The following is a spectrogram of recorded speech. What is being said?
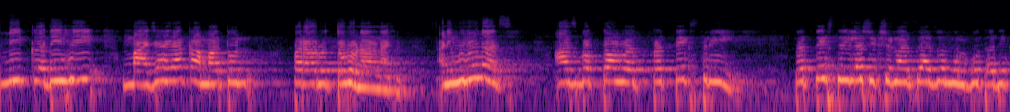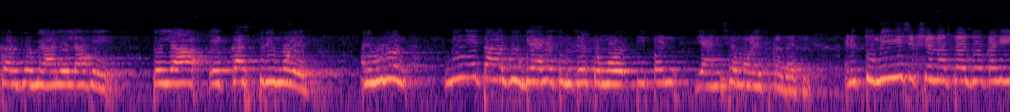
मी कधीही माझ्या या कामातून परावृत्त होणार नाही. आणि म्हणूनच आज बघतो आहोत प्रत्येक स्त्री प्रत्येक स्त्रीला शिक्षणाचा जो मूलभूत अधिकार जो मिळालेला आहे तो या एका स्त्रीमुळेच. आणि म्हणून मी इथं आज उभी आहे तुमच्यासमोर ती पण यांच्यामुळेच कदाचित. आणि तुम्हीही शिक्षणाचा जो काही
